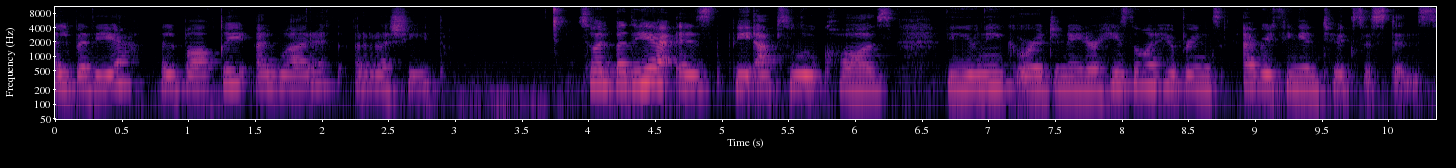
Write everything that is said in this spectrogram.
Al-Badi' Al-Baqi, Al-Warith, Al-Rashid. So Al-Badi' is the absolute cause, the unique originator. He's the one who brings everything into existence.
